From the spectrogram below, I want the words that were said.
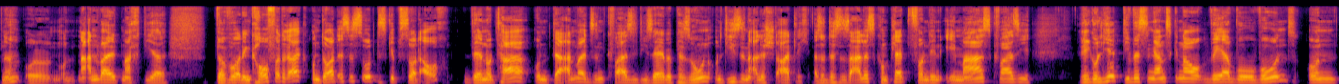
ne? Und, und ein Anwalt macht dir davor den Kaufvertrag. Und dort ist es so, das gibt's dort auch. Der Notar und der Anwalt sind quasi dieselbe Person und die sind alle staatlich. Also das ist alles komplett von den EMAs quasi reguliert. Die wissen ganz genau, wer wo wohnt und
